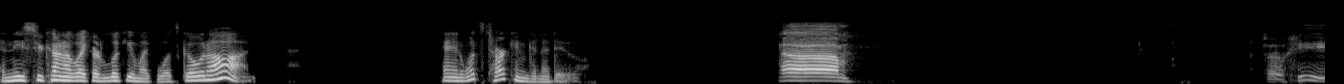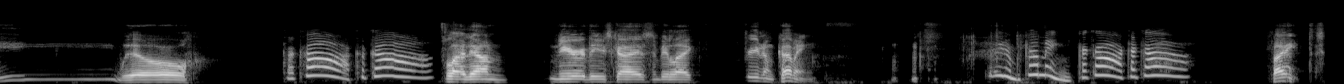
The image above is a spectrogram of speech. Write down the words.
And these two kind of like are looking like, what's going on? And what's Tarkin gonna do? Um. So he will Caw caw fly down near these guys and be like, "Freedom coming, Freedom coming! Caw caw fight!"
